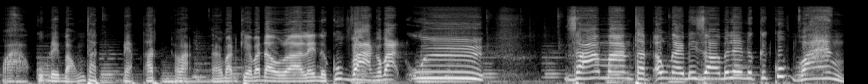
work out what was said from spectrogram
Wow cúp đầy bóng thật đẹp thật các bạn. Đấy, bạn kia bắt đầu là lên được cúp vàng các bạn. Ui dã man thật. Ông này bây giờ mới lên được cái cúp vàng.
